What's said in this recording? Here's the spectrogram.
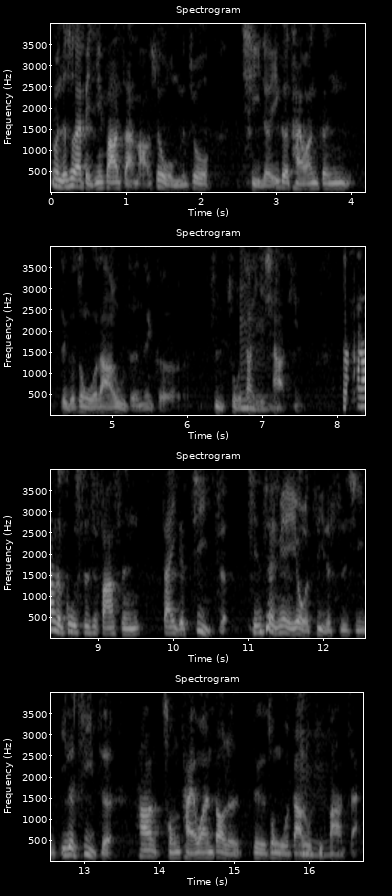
因为那时候在北京发展嘛，所以我们就起了一个台湾跟这个中国大陆的那个制作叫《野夏天》。嗯、那他的故事是发生在一个记者，其实这里面也有我自己的私心，一个记者。他从台湾到了这个中国大陆去发展，嗯、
